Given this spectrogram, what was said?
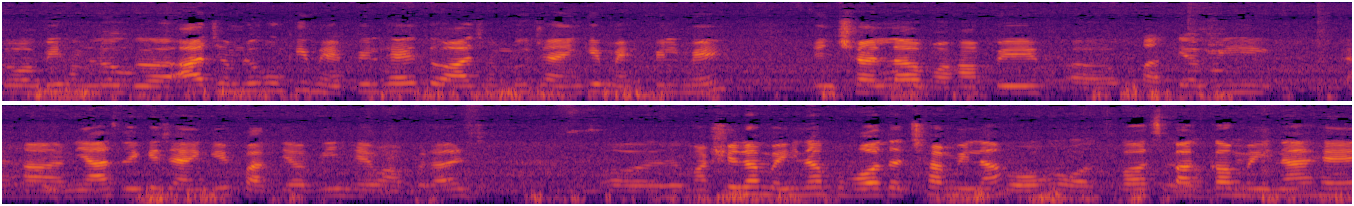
तो अभी हम लोग आज हम लोगों की महफिल है तो आज हम लोग जाएँगे महफिल में। इंशाल्लाह वहाँ पे फातिया भी हाँ न्याज लेके जाएँगे। फातिया भी है वहाँ पर आज। और माशाल्लाह महीना बहुत अच्छा मिला। बहुत बस पाक का महीना है।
